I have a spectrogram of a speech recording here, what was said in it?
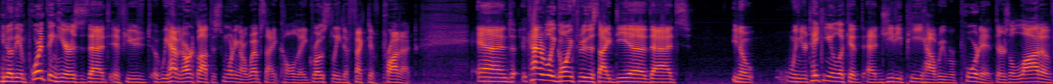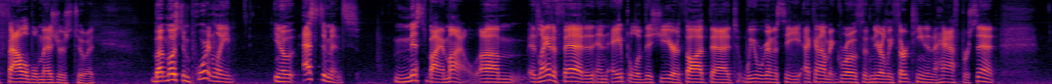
you know the important thing here is, is that if you we have an article out this morning on our website called a grossly defective product and kind of really going through this idea that you know when you're taking a look at, at GDP, how we report it, there's a lot of fallible measures to it. But most importantly, you know, estimates missed by a mile. Um, Atlanta Fed in April of this year thought that we were going to see economic growth of nearly 13.5%,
